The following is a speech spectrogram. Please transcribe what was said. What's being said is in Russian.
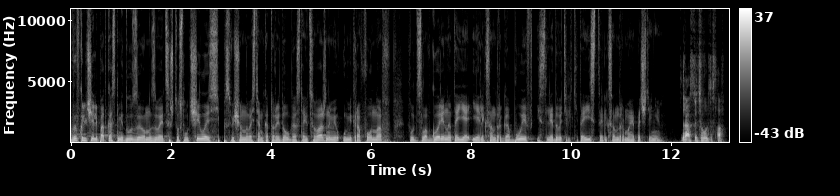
Вы включили подкаст «Медузы», он называется «Что случилось?», посвящен новостям, которые долго остаются важными. У микрофонов Владислав Горин, это я и Александр Габуев, исследователь-китаист. Александр, мое почтение. Здравствуйте, Владислав.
